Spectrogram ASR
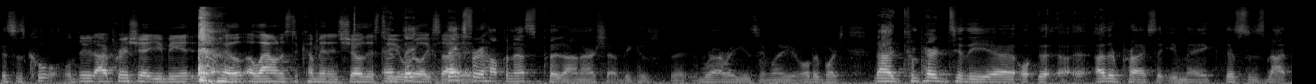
This is cool. Well, dude, I appreciate you being allowing us to come in and show this to and you. Th- We're really excited. Thanks for helping us put it on our show because we're already using one of your older boards. Now, compared to the, uh, the uh, other products that you make, this is not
